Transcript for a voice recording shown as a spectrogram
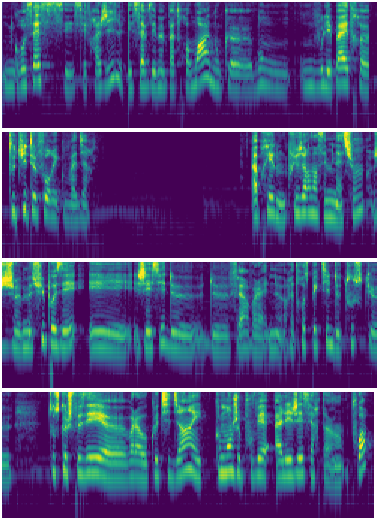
une grossesse c'est fragile et ça faisait même pas trois mois, donc euh, bon, on ne voulait pas être tout de suite euphorique, on va dire. Après donc plusieurs inséminations, je me suis posée et j'ai essayé de, faire voilà une rétrospective de tout ce que tout ce que je faisais voilà au quotidien et comment je pouvais alléger certains poids.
